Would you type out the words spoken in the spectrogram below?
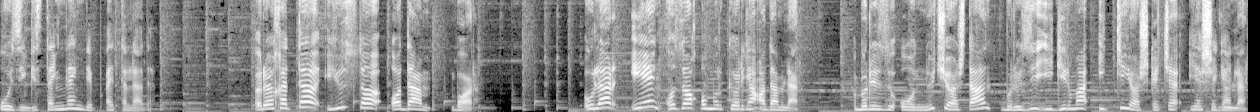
o'zingiz tanglang deb aytiladi. Ro'yxatda yuzta odam bor. Ular eng uzoq umr ko'rgan odamlar. Bir yuz o'n uch yoshdan bir yuz yigirma ikki yoshgacha yashaganlar.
